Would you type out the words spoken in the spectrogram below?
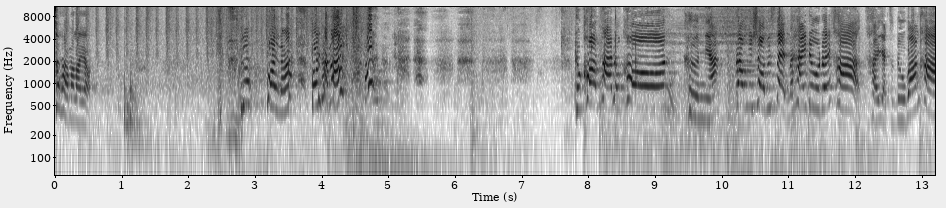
จะทำอะไรอะปล่อยนะปล่อยฉันนะทุกคนค่ะทุกคน คืนเนี้ยเรามีโชว์พิเศษมาให้ดูด้วยค่ะ ใครอยากจะดูบ้างคะ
